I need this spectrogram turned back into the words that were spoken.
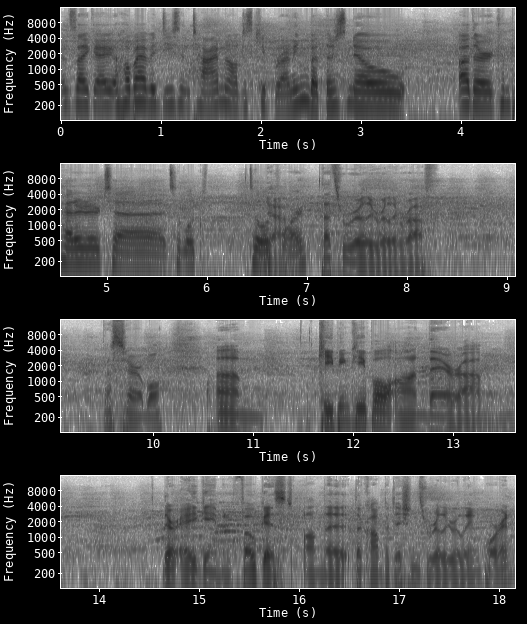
It's like I hope I have a decent time and I'll just keep running, but there's no other competitor to to look to look Yeah. for. That's really, really rough. That's terrible. Um, keeping people on their um, their A game and focused on the the competition is really, really important.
